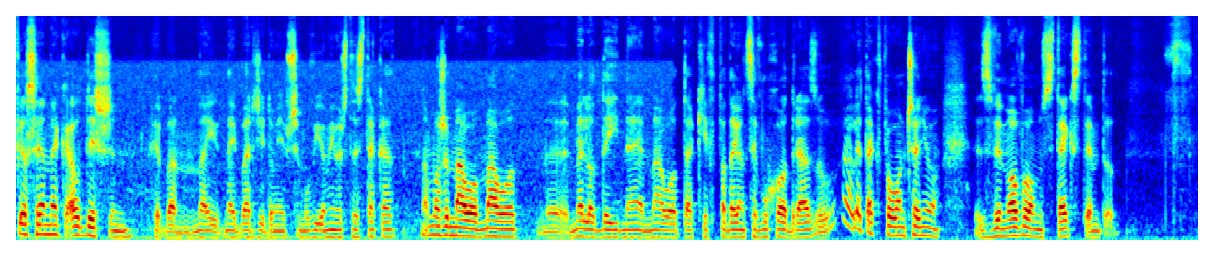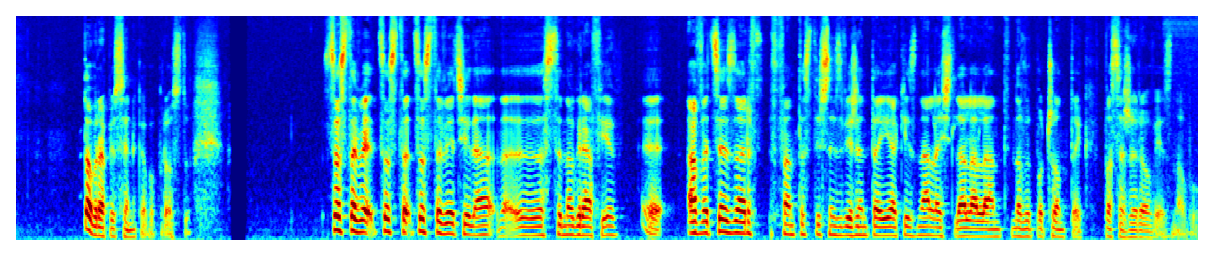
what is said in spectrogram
piosenek Audition chyba naj, najbardziej do mnie przemówiło, mimo że to jest taka, no może mało, mało y, melodyjne, mało takie wpadające w ucho od razu, ale tak w połączeniu z wymową, z tekstem to dobra piosenka po prostu. Co, stawia, co, sta, co stawiacie na, na, scenografię? Awe Cezar, fantastyczne zwierzęta i jak je znaleźć, La La Land, nowy początek, pasażerowie znowu.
